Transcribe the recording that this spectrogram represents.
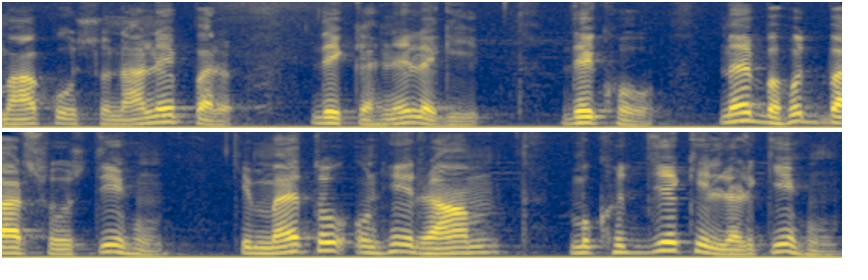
माँ को सुनाने पर वे कहने लगी, देखो, मैं बहुत बार सोचती हूँ कि मैं तो उन्हीं राम मुखुज्जे की लड़की हूँ।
